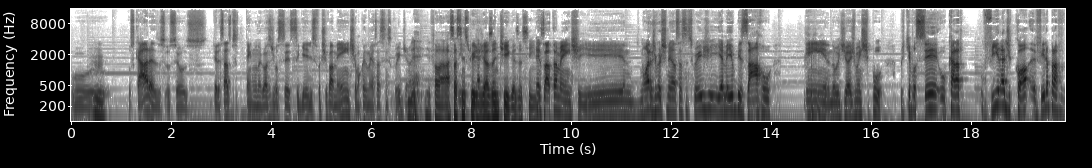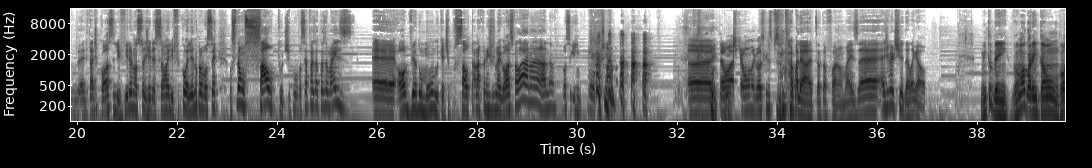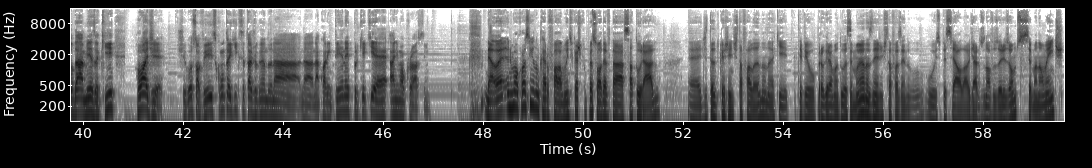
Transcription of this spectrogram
O, hum. Os caras, os, os, seus interessados. Você tem um negócio de você seguir eles furtivamente, é uma coisa meio Assassin's Creed, né? É, e falar Assassin's Creed e, as antigas, assim. Né? Exatamente. E não era divertido em Assassin's Creed e é meio bizarro em, no Judgment, tipo porque você, o cara vira de co vira para ele tá de costas, ele vira na sua direção, ele fica olhando para você, você dá um salto, tipo, você faz a coisa mais é, óbvia do mundo, que é tipo saltar na frente do negócio e falar, ah, não é nada, vou seguir, vou continuar. uh, então acho que é um negócio que eles precisam trabalhar, de certa forma. Mas é, é divertido, é legal. Muito bem. Vamos agora então rodar a mesa aqui. Roger, chegou sua vez. Conta aí o que, que você tá jogando na, na, na quarentena e por que, que é Animal Crossing. Não, Animal Crossing eu não quero falar muito, porque acho que o pessoal deve estar tá saturado é, de tanto que a gente está falando, né? Que teve o programa duas semanas, né? A gente está fazendo o, o, especial lá, o Diário dos Novos Horizontes, semanalmente.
